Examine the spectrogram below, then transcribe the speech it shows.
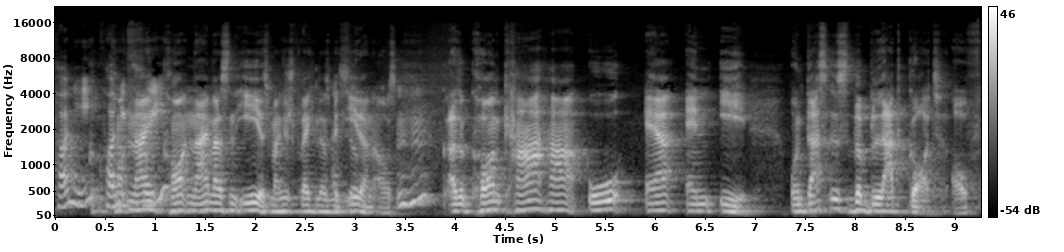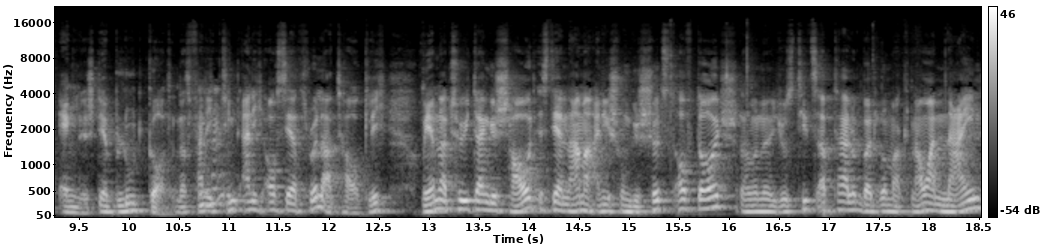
Conny? Conny Korn, nein? Korn, nein, weil das ein E ist. Manche sprechen das mit Ach so. E dann aus. Mhm. Also Korn, K-H-O-R-N-E. Und das ist The Blood God auf Englisch, der Blutgott. Und das fand Mhm. ich, klingt eigentlich auch sehr thriller-tauglich. Und wir haben natürlich dann geschaut, ist der Name eigentlich schon geschützt auf Deutsch? Also eine Justizabteilung bei Drömer Knauer? Nein.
